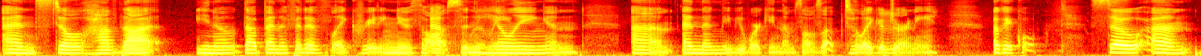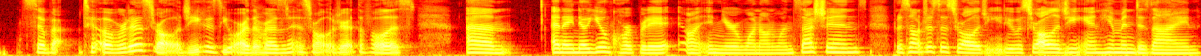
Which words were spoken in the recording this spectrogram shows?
and still have that you know that benefit of like creating new thoughts Absolutely. and healing and um, and then maybe working themselves up to like mm-hmm. a journey. Okay, cool. So, um, so back to over to astrology because you are the resident astrologer at the fullest. Um, and I know you incorporate it on, in your one-on-one sessions, but it's not just astrology. You do astrology and human design,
